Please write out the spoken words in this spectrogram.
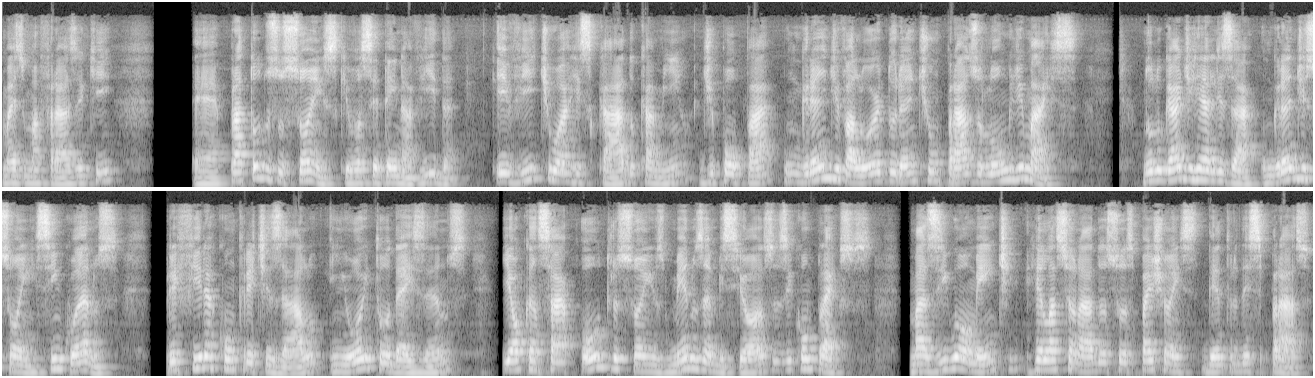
mais uma frase aqui. É, Para todos os sonhos que você tem na vida, evite o arriscado caminho de poupar um grande valor durante um prazo longo demais. No lugar de realizar um grande sonho em cinco anos, prefira concretizá-lo em oito ou dez anos e alcançar outros sonhos menos ambiciosos e complexos, mas igualmente relacionados às suas paixões dentro desse prazo.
